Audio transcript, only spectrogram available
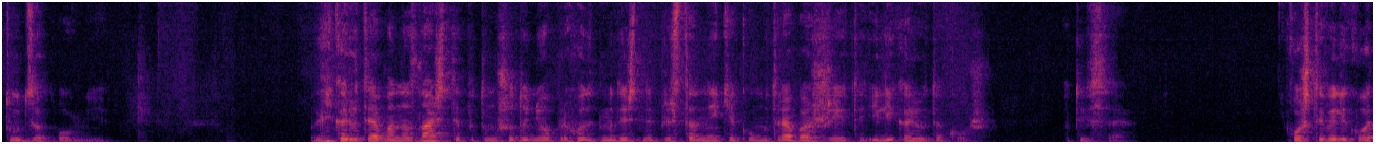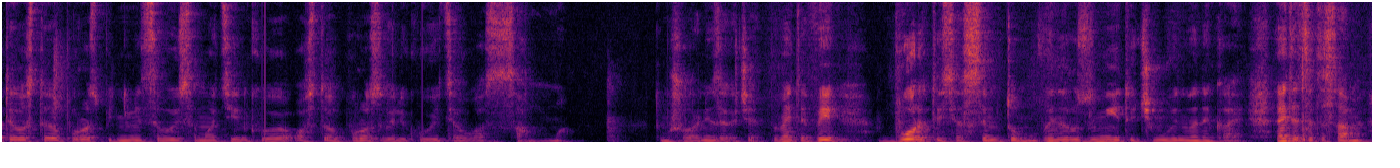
Тут заповнює. Лікарю треба назначити, тому що до нього приходить медичний представник, якому треба жити. І лікарю також. От і все. Хочете вилікувати остеопороз, підніміть свою самооцінку, остеопороз вилікується у вас сам. Тому що організм захоче. Пам'ятаєте, ви боретеся з симптомом, ви не розумієте, чому він виникає. Знаєте, це те саме.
